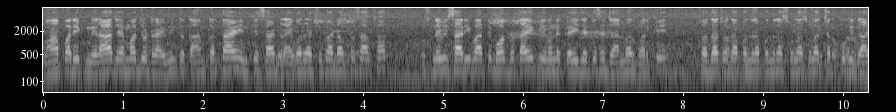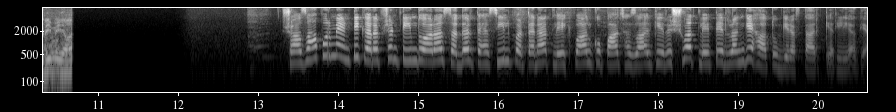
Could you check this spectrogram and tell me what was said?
वहाँ पर एक मिराज अहमद जो ड्राइविंग का काम करता है, इनके साथ ड्राइवर रह चुका है डॉक्टर साहब साथ। उसने भी सारी बातें बहुत बताई कि इन्होंने कई जगह से जानवर भर के चौदह चौदह, पंद्रह पंद्रह, सोलह सोलह चक्कों की गाड़ी में यहाँ शाहजहांपुर में एंटी करप्शन टीम द्वारा सदर तहसील पर तैनात लेखपाल को पाँच हज़ार की रिश्वत लेते रंगे हाथों गिरफ़्तार कर लिया गया।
